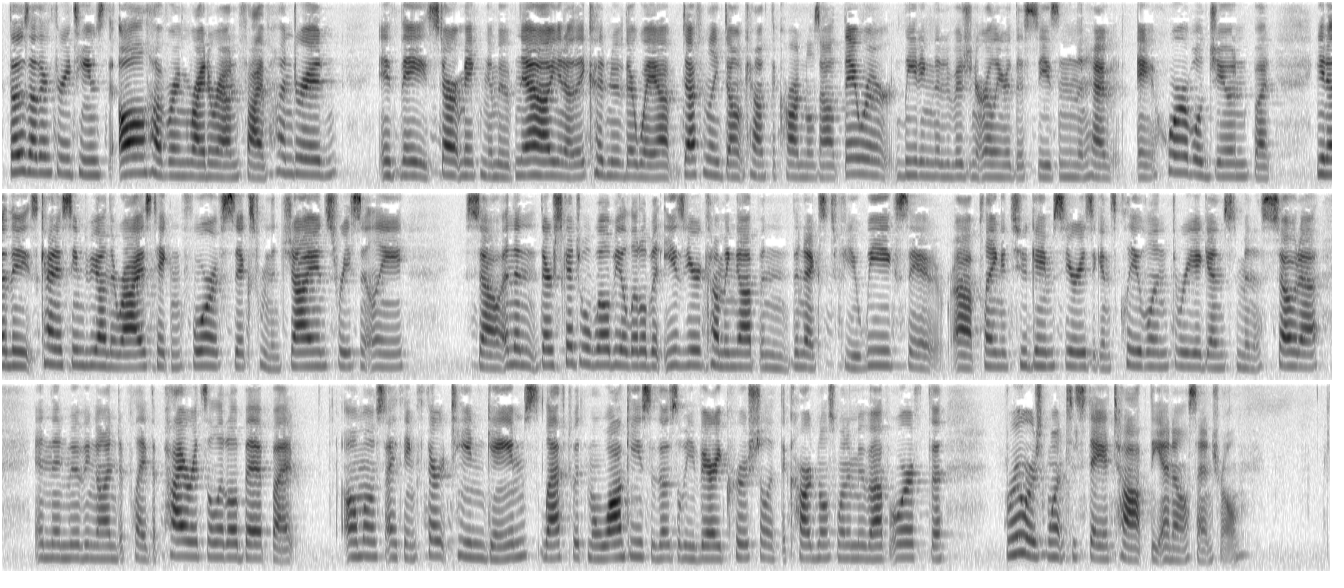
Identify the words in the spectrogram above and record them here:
those other three teams, all hovering right around 500. If they start making a move now, you know, they could move their way up. Definitely don't count the Cardinals out. They were leading the division earlier this season and then had a horrible June, but, you know, they kind of seem to be on the rise, taking four of six from the Giants recently. So, and then their schedule will be a little bit easier coming up in the next few weeks. They're uh, playing a two game series against Cleveland, three against Minnesota, and then moving on to play the Pirates a little bit. But almost, I think, 13 games left with Milwaukee, so those will be very crucial if the Cardinals want to move up or if the Brewers want to stay atop the NL Central.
